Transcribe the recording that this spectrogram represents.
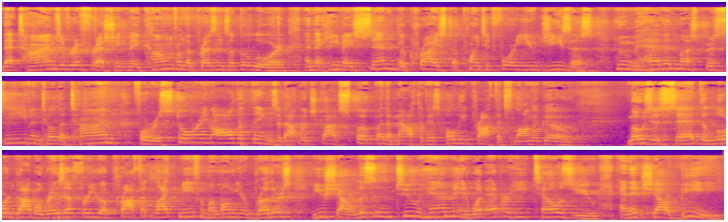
that times of refreshing may come from the presence of the Lord, and that he may send the Christ appointed for you, Jesus, whom heaven must receive until the time for restoring all the things about which God spoke by the mouth of his holy prophets long ago Moses said, The Lord God will raise up for you a prophet like me from among your brothers. You shall listen to him in whatever he tells you. And it shall be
